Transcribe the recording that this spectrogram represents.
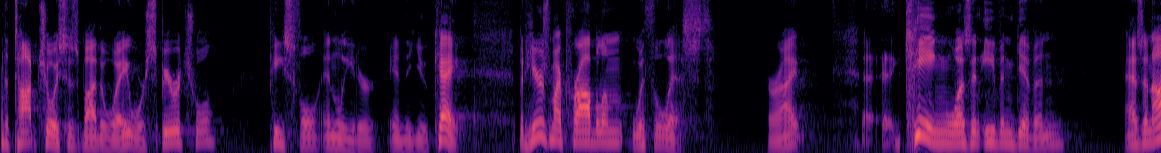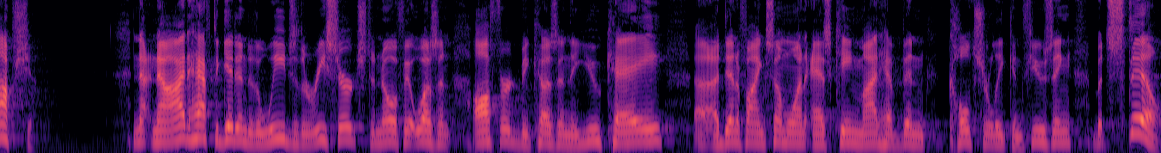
The top choices, by the way, were spiritual, peaceful, and leader in the UK. But here's my problem with the list, all right? Uh, king wasn't even given as an option. Now, now, I'd have to get into the weeds of the research to know if it wasn't offered because in the UK, uh, identifying someone as king might have been culturally confusing, but still,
